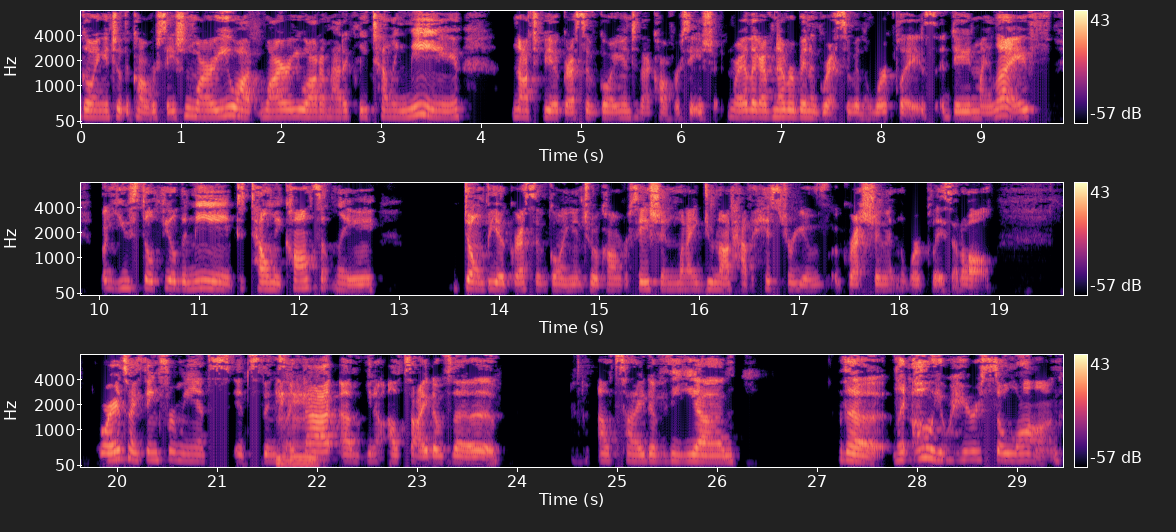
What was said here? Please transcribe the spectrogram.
going into the conversation. Why are you why are you automatically telling me not to be aggressive going into that conversation? Right? Like I've never been aggressive in the workplace a day in my life, but you still feel the need to tell me constantly don't be aggressive going into a conversation when I do not have a history of aggression in the workplace at all right? So I think for me, it's it's things mm-hmm. like that. Um, you know, outside of the outside of the um the like, oh, your hair is so long,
